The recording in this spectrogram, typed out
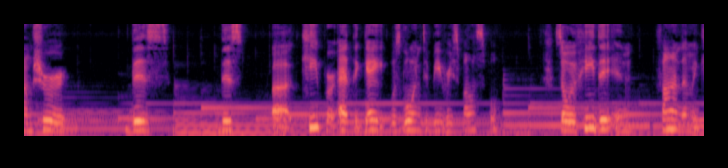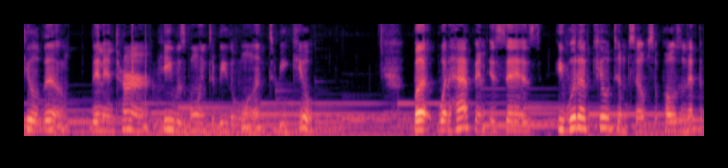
I'm sure this this uh, keeper at the gate was going to be responsible. So if he didn't find them and kill them, then in turn he was going to be the one to be killed. But what happened, it says he would have killed himself, supposing that the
